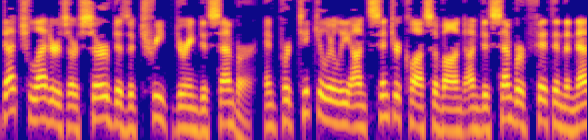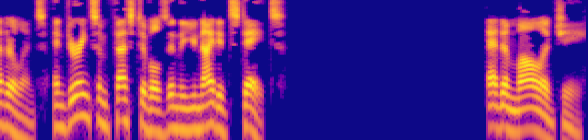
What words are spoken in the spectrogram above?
Dutch letters are served as a treat during December, and particularly on Sinterklaasavond on December 5 in the Netherlands, and during some festivals in the United States. Etymology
